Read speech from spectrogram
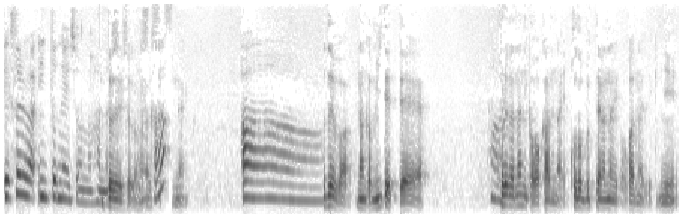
えそれはイントネーションのイン話トネーですかションの話ですねあ例えばなんか見ててあこれが何か分かんないこの物体が何か分かんない時に「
